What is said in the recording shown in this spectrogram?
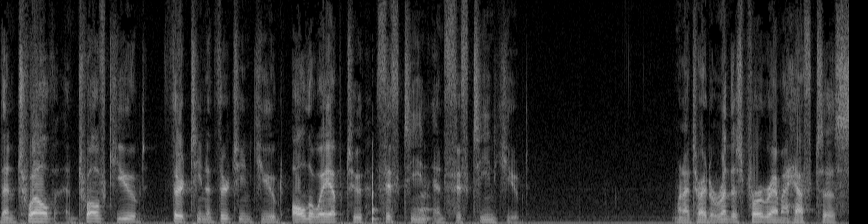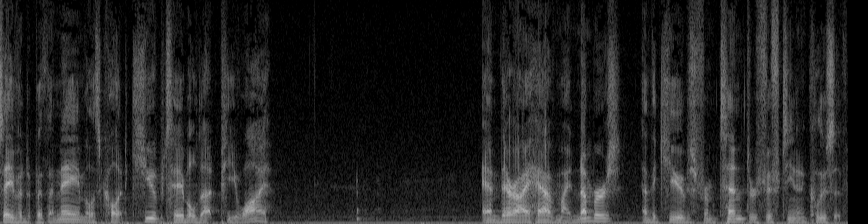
then 12 and 12 cubed, 13 and 13 cubed, all the way up to 15 and 15 cubed. When I try to run this program, I have to save it with a name. Let's call it cubetable.py. And there I have my numbers and the cubes from 10 through 15 inclusive.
